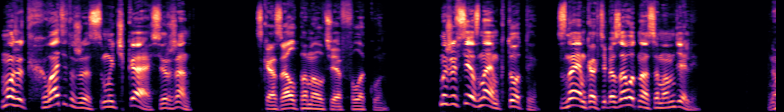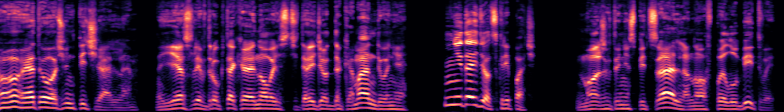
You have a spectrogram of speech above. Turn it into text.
«Может, хватит уже смычка, сержант?» — сказал, помолчав Флакон. Мы же все знаем, кто ты. Знаем, как тебя зовут на самом деле». «Ну, это очень печально. Если вдруг такая новость дойдет до командования...» «Не дойдет, скрипач». «Может, и не специально, но в пылу битвы».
